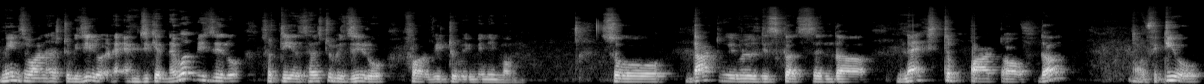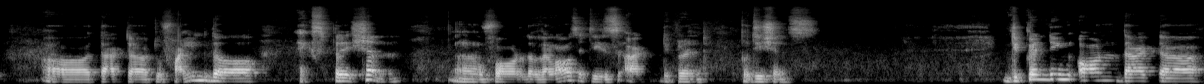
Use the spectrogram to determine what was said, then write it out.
means one has to be zero. And mg can never be zero so ts has to be zero for v to be minimum. So that we will discuss in the next part of the uh, video uh, that uh, to find the expression for the velocities at different positions. Depending on that, uh,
